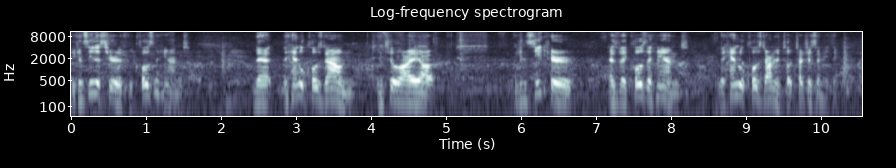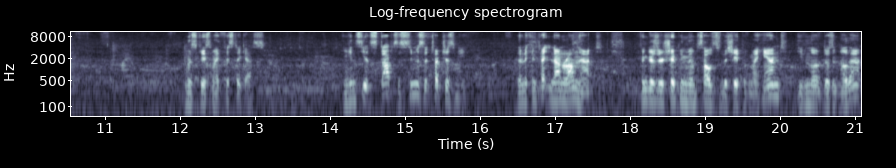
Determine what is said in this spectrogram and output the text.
You can see this here if we close the hand, that the hand will close down until I, uh, you can see it here, as I close the hand, the hand will close down until it touches anything. In this case, my fist, I guess. You can see it stops as soon as it touches me. Then I can tighten down around that. Fingers are shaping themselves to the shape of my hand, even though it doesn't know that.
